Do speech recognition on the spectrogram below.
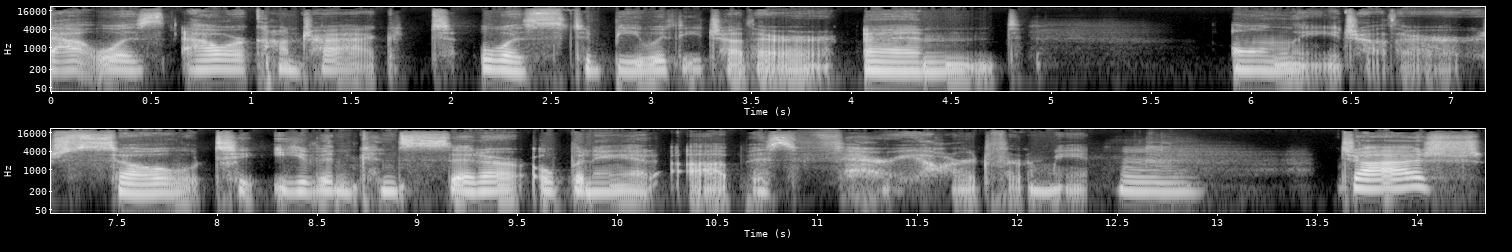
That was our contract was to be with each other and only each other. So to even consider opening it up is very hard for me. Hmm. Josh,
